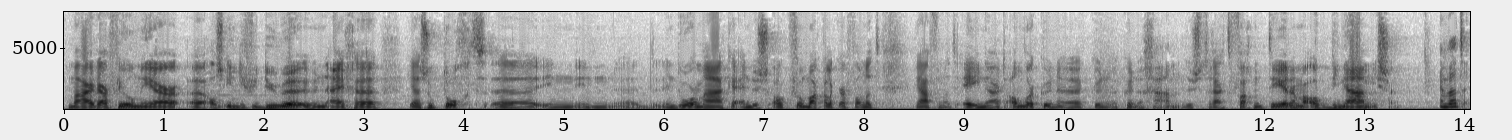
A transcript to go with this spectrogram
Maar daar veel meer eh, als individuen hun eigen ja, zoektocht eh, in, in, in doormaken. En dus ook veel makkelijker van het, ja, van het een naar het ander kunnen, kunnen, kunnen gaan. Dus het raakt gefragmenteerder, maar ook dynamischer. En, wat,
